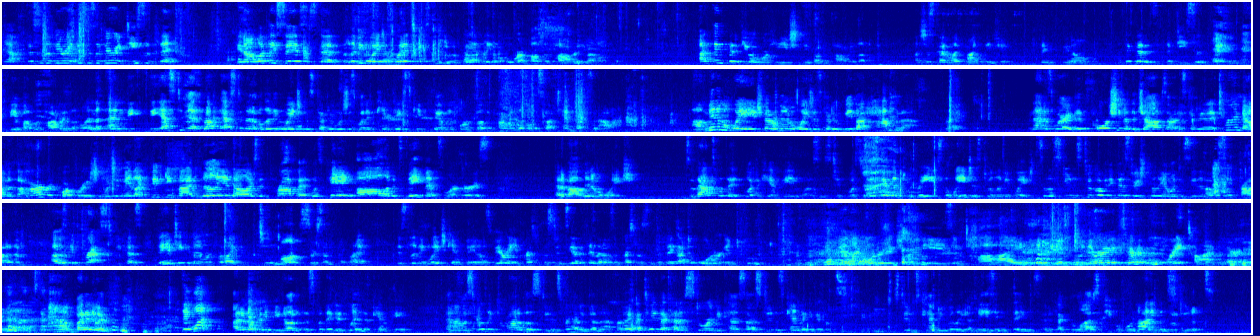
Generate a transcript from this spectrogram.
Yeah, this is a very this is a very decent thing. You know what they say is, is that living wage is what it takes to keep a family of four above the poverty level. I think that if you are working, you should be above the poverty level. That's just kind of like my thinking. I think you know. I think that it's a decent thing to be above the poverty level. And the, and the, the estimate, rough estimate of a living wage in this country, which is what it takes to keep a family of four above the poverty level, is about 10 bucks an hour. Uh, minimum wage, federal minimum wage in this country would be about half of that, right? And that is where a good portion of the jobs are in this country. And it turned out that the Harvard Corporation, which had made like $55 million in profit, was paying all of its maintenance workers at about minimum wage. So that's what the, what the campaign was, was to, was to get them to raise the wages to a living wage. So the students took over the administration building. I went to see them. I was so proud of them. I was impressed because they had taken over for like two months or something, right? This living wage campaign. I was very impressed with the students. The other thing that I was impressed with was that they got to order in food. they had like ordered in Chinese and Thai and Indian food. They were, having a great time. Um, but anyway, they won. I don't know if any of you noted this, but they did win their campaign. And I was really proud of those students for having done that. But I, I tell you that kind of story because uh, students can make a difference. Students can do really amazing things and affect the lives of people who are not even students.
